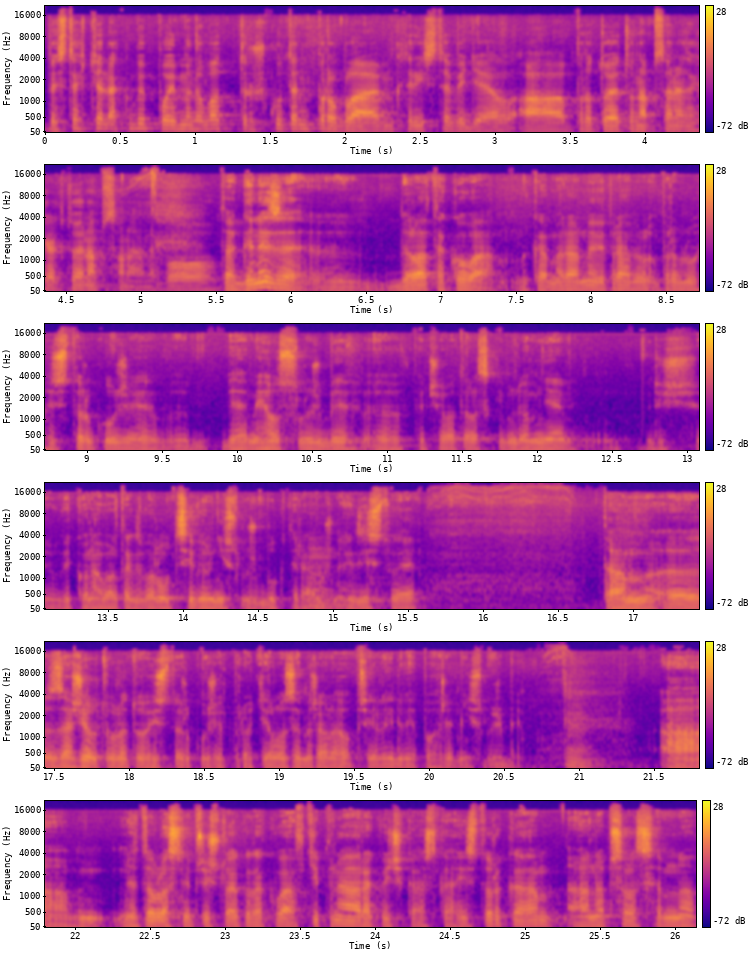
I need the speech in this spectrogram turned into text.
vy jste chtěl jakoby pojmenovat trošku ten problém, který jste viděl a proto je to napsané tak, jak to je napsané, nebo... Ta geneze eh, byla taková. Kamarád mi vyprávěl opravdu historku, že během jeho služby v pečovatelském domě, když vykonával takzvanou civilní službu, která hmm. už neexistuje, tam e, zažil tuhletu historku, že pro tělo zemřelého přijeli dvě pohřební služby. Hmm. A mně to vlastně přišlo jako taková vtipná rakvičkářská historka a napsal jsem na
